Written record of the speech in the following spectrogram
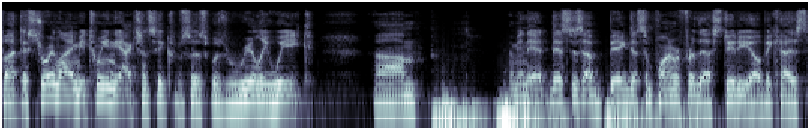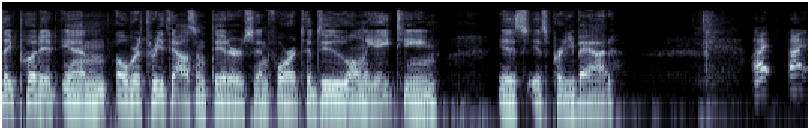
but the storyline between the action sequences was really weak. Um, I mean, they, this is a big disappointment for the studio because they put it in over three thousand theaters, and for it to do only eighteen is is pretty bad. I, I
